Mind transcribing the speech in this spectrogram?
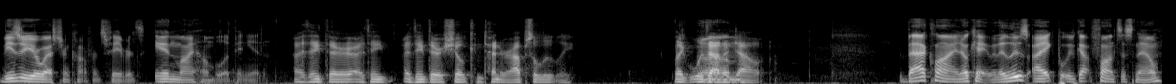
these are your Western Conference favorites, in my humble opinion. I think they're I think I think they're a shield contender. Absolutely, like without Um, a doubt. Back line, okay, well, they lose Ike, but we've got Fontàs now,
